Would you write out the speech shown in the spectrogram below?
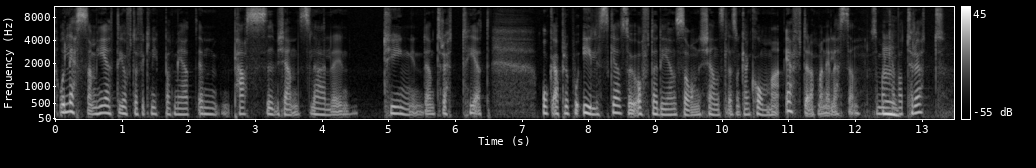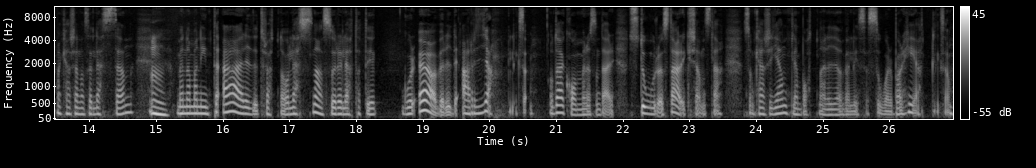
Och ledsamhet är ofta förknippat med att en passiv känsla eller en tyngd, en trötthet. Och apropå ilska så är ofta det en sån känsla som kan komma efter att man är ledsen. Så man mm. kan vara trött, man kan känna sig ledsen. Mm. Men när man inte är i det tröttna och ledsna så är det lätt att det går över i det arga. Liksom. Och där kommer en sån där stor och stark känsla som kanske egentligen bottnar i en väldig så, sårbarhet. Liksom.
